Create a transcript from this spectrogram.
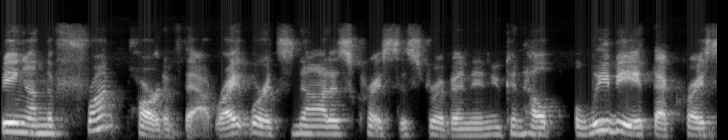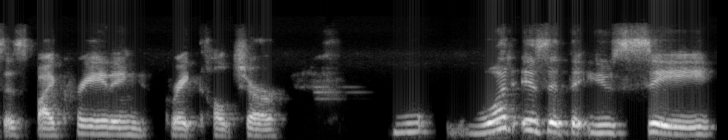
being on the front part of that, right, where it's not as crisis driven and you can help alleviate that crisis by creating great culture. What is it that you see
